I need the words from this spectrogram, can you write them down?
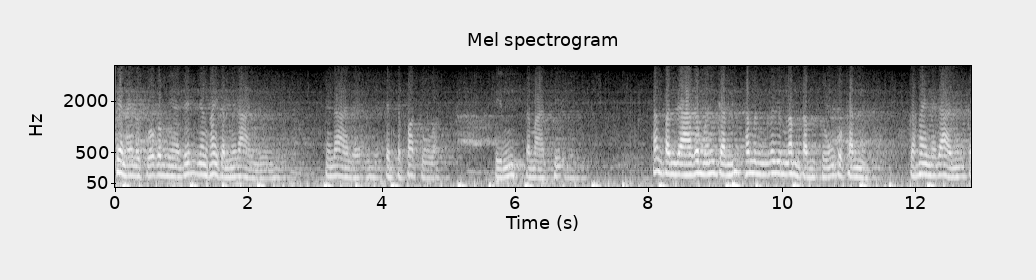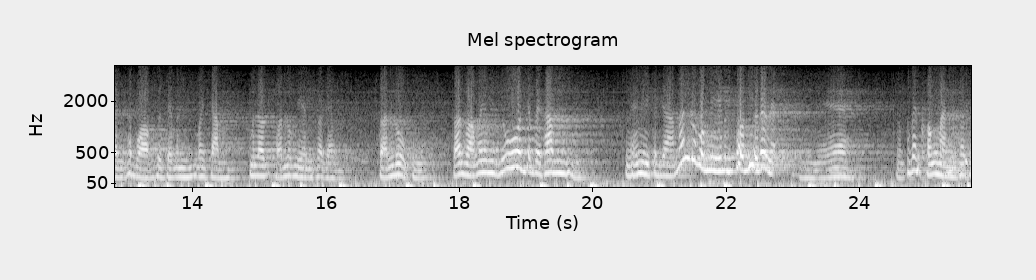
แค่ไหนเราผัวกับเมียที่ยังให้กันไม่ได้อยู่ไม่ได้เลย เป็นเฉพาะตัวศีลสมาธิทั้งปัญญาก็เหมือนกัน ถ้ามันเริ่มล่ำต่ำสูงกว่ากัน ก็ให้ไม่ได้เหมือนกัน ถ้าบอกคือแต่มันไม่จำมันเราสอนโรงเรียนก็จะสอนลูกสอนบอกไม่ยูจะไปทำไหนมีปัญญา มันก็บ่มีมันทนอยู่ได้แหละเนี่ยมันก็เป็นของมันเข้าใจ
